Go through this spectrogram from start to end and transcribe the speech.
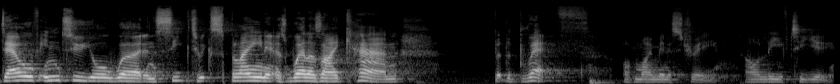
delve into your word and seek to explain it as well as I can. But the breadth of my ministry, I'll leave to you.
